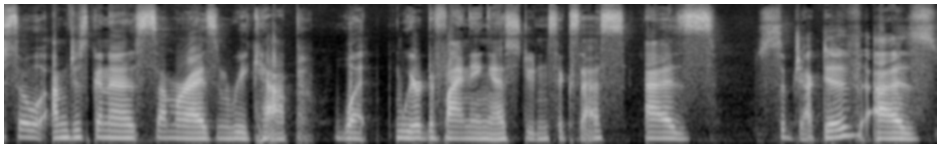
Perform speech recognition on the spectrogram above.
So I'm just going to summarize and recap what we're defining as student success as subjective, as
